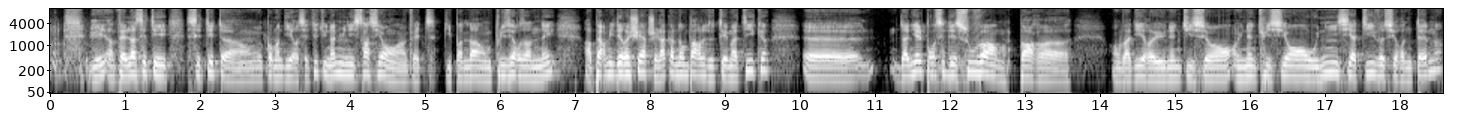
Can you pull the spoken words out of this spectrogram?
Mais enfin là, c'était, c'était comment dire, c'était une administration en fait qui pendant années a permis des recherches. Et là, quand on parle de thématiques, euh, Daniel procédait souvent par, euh, on va dire, une intuition, une intuition ou une initiative sur un thème.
